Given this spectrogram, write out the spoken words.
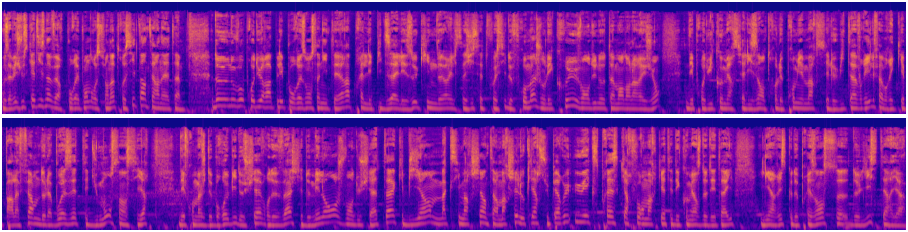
Vous avez jusqu'à 19h pour répondre sur notre site internet. De nouveaux produits rappelés pour raisons sanitaires. Après les pizzas et les œufs Kinder, il s'agit cette fois-ci de fromage au lait cru vendus notamment dans la région. Des produits commercialisés entre le 1er mars et le 8 avril, fabriqués par la ferme de la Boisette et du Mont-Saint-Cyr. Des fromages de brebis, de chèvres, de vaches et de mélanges vendus chez Attaque, Bien, Maxi Marché, Intermarché, Leclerc, Super U, U Express, Carrefour Market et des commerces de détail. Il y a un risque de présence de listeria.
